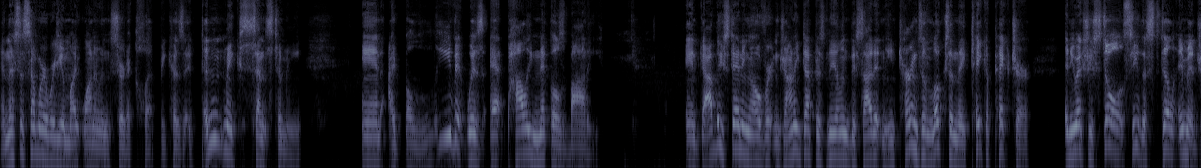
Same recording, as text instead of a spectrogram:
and this is somewhere where you might want to insert a clip because it didn't make sense to me. And I believe it was at Polly Nichols' body. And Godley's standing over it, and Johnny Depp is kneeling beside it, and he turns and looks, and they take a picture, and you actually still see the still image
